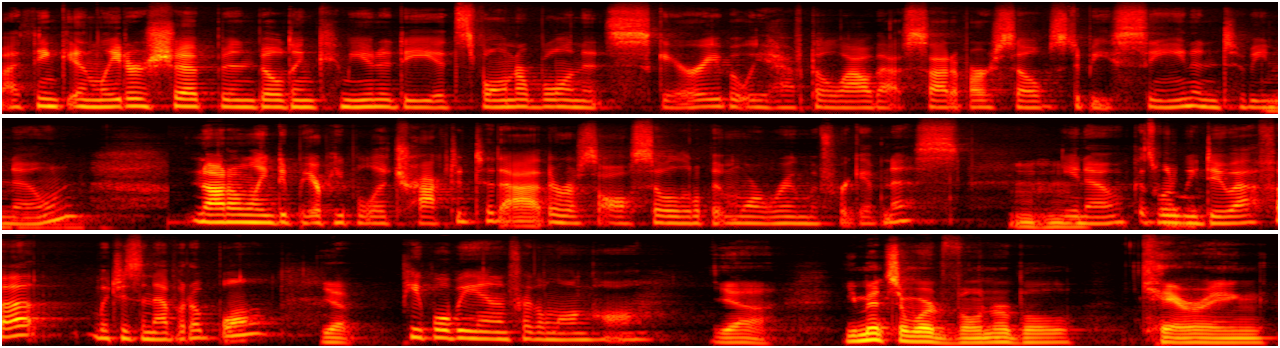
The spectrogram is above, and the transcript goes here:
I think in leadership and building community, it's vulnerable and it's scary, but we have to allow that side of ourselves to be seen and to be mm-hmm. known. Not only are people attracted to that, there is also a little bit more room of forgiveness, mm-hmm. you know, because when we do F up, which is inevitable, yep. people will be in for the long haul. Yeah. You mentioned word vulnerable, caring.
